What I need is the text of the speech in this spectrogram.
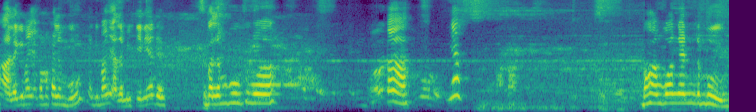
ah lagi banyak kau makan lembu, lagi banyak lah methane ni ada. Sebab lembu punya Ha. Ya. Bahan buangan lembu.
